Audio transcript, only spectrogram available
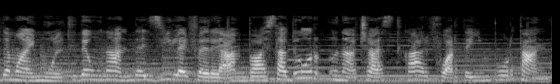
de mai mult de un an de zile fără ambasador în acest car foarte important.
